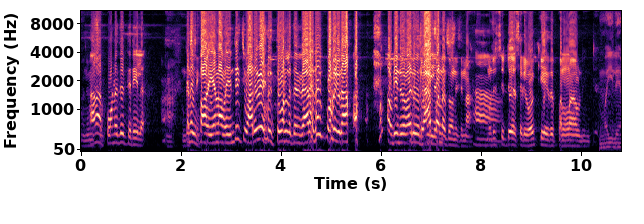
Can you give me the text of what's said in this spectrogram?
நிமிஷம். ஆனா போனதே தெரியல. எனக்கு பா- ஏன்னா எந்திரிச்சு வரவே எனக்கு தோணல தம்பி. வேற ஏதாவது போடுகிறா அப்படின்ற மாதிரி ஒரு feel பண்ண ஆ. முடிச்சிட்டு சரி ஓகே இது பண்ணலாம் அப்படின்ட்டு. மயிலே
